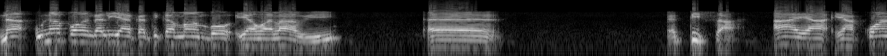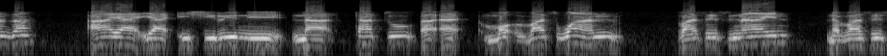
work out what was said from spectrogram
Na unapoangalia katika mambo ya Walawi eh, eh, tisa aya ya kwanza aya ya ishirini na tatu uh, uh, verse 1 verses 9 na verses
